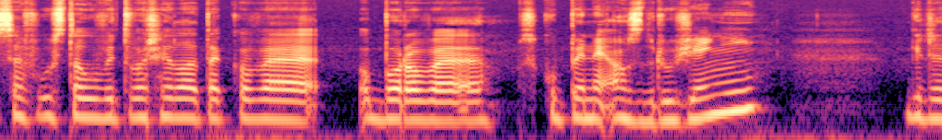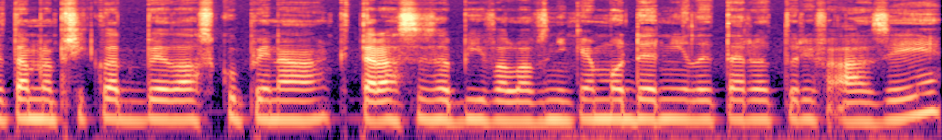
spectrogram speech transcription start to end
se v ústavu vytvořila takové oborové skupiny a združení, kde tam například byla skupina, která se zabývala vznikem moderní literatury v Ázii,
